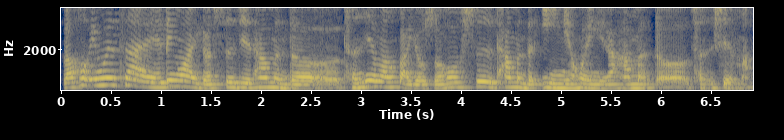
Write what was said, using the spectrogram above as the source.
然后因为在另外一个世界，他们的呈现方法有时候是他们的意念会影响他们的呈现嘛。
